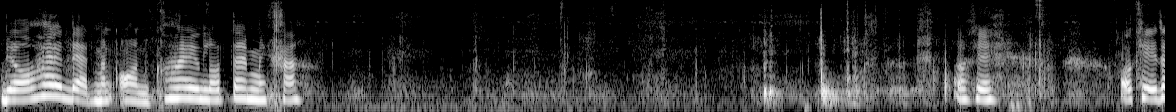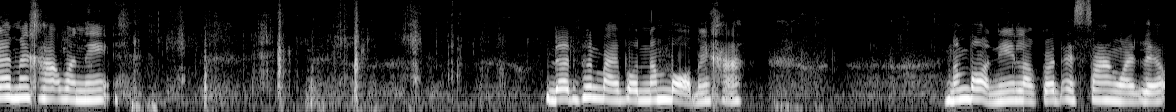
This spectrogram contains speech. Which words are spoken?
เดี๋ยวให้แดดมันอ่อนค่อยลดได้ไหมคะ โอเค โอเคได้ไหมคะวันนี้ เดินขึ้นไปบนน้ำบ่อไหมคะ น้ำบ่อนี้เราก็ได้สร้างไว้แล้ว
